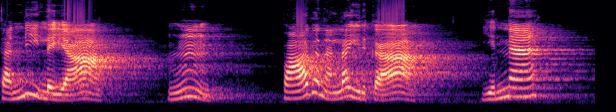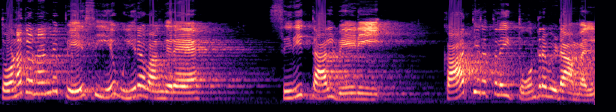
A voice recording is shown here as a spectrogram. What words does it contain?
தண்ணி இல்லையா? ம் பாதை நல்லா இருக்கா? என்ன தொண தொணன்னு பேசியே உயிரை வாங்குற? சிரித்தாள் வேணி. காத்திரத்தலை தோன்ற விடாமல்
